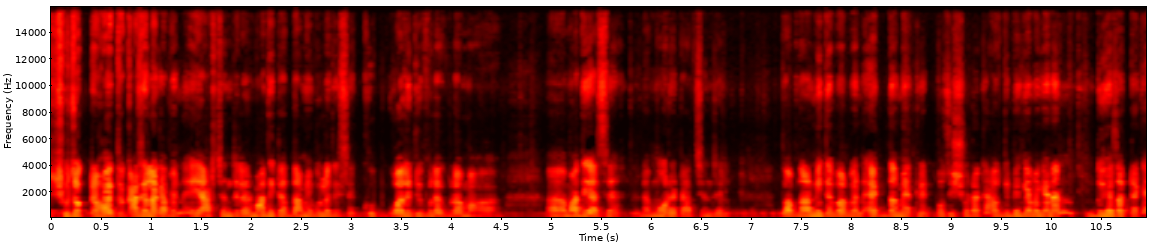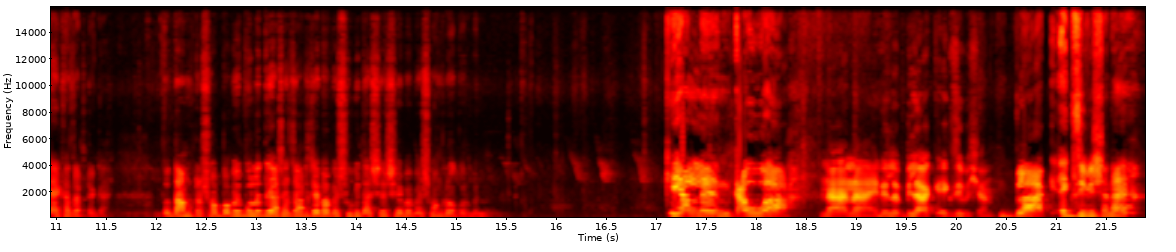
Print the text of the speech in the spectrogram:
সুযোগটা হয়তো কাজে লাগাবেন। এই আর্সেঞ্জেলের মাদিটার দামে বলে দিছে। খুব কোয়ালিটিফুল এগুলো মা- মাদি আছে। এটা মোর হেটা আর্সেঞ্জেল তো আপনারা নিতে পারবেন। একদম এক রেট পঁচিশশো টাকা। আর ভেঙে ভেঙে নেন দুই হাজার টাকা এক হাজার টাকা। তো দামটা সবভাবে বলে দেওয়া আছে যার যেভাবে সুবিধা সে সেভাবে সংগ্রহ করবেন। কি আনলেন? কাউয়া? না না এটা হলো ব্ল্যাক এক্সিবিশন ব্ল্যাক এক্সিবিশন হ্যাঁ?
